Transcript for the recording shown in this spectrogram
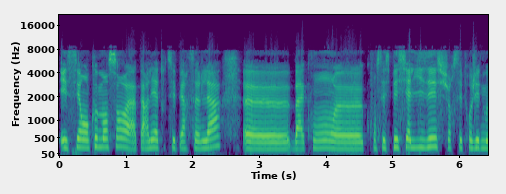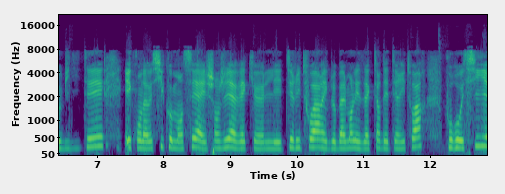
Et c'est en commençant à parler à toutes ces personnes-là, euh, bah, euh, qu'on s'est spécialisé sur ces projets de mobilité et qu'on a aussi commencé à échanger avec euh, les territoires et globalement les acteurs des territoires pour aussi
